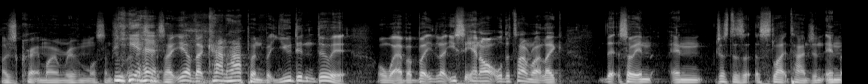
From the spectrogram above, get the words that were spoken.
I was just creating my own rhythm or something. Like this. Yeah. And it's like, yeah, that can happen, but you didn't do it or whatever. But like you see in art all the time, right? Like, th- so in in just as a, a slight tangent, in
